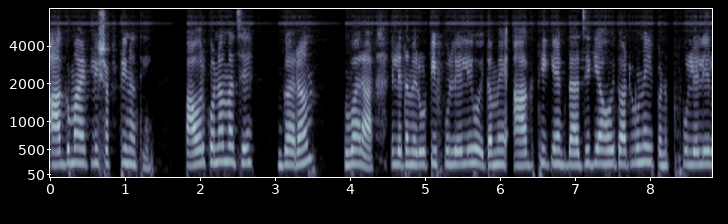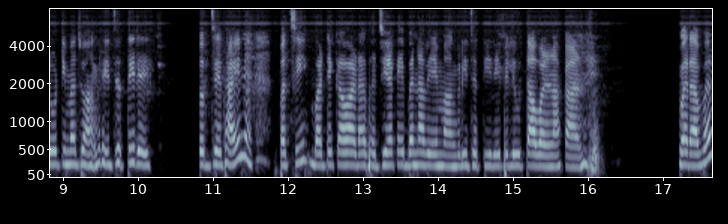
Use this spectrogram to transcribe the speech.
આગમાં એટલી શક્તિ નથી. પાવર કોનામાં છે? ગરમ વરાળ. એટલે તમે રોટી ફૂલેલી હોય, તમે આગથી ક્યાંક દાજી ગયા હોય તો આટલું નહીં, પણ ફૂલેલી રોટીમાં જો આંગળી જતી રહી, તો જે થાય ને, પછી બટેકાવાળા ભજીયા કંઈ બનાવે એમાં આંગળી જતી રહી, પેલી ઉતાવળના કારણે. બરાબર?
